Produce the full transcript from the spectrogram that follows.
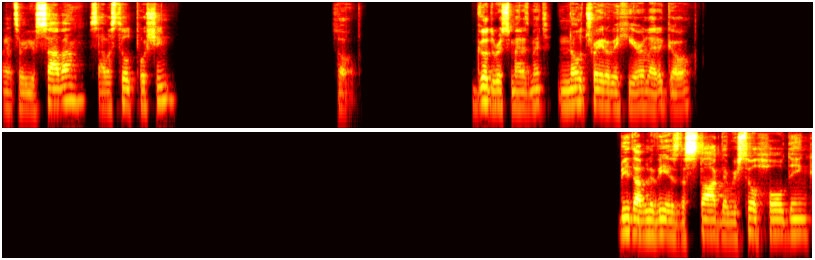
Answer your Sava. Sava still pushing. So good risk management. No trade over here. Let it go. BWV is the stock that we're still holding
